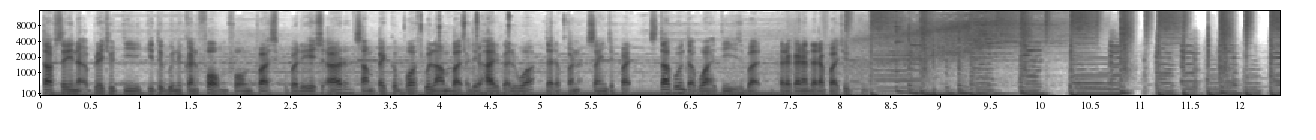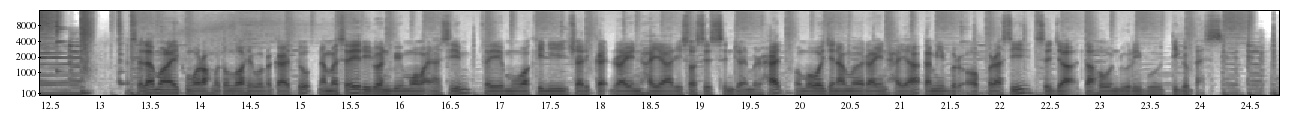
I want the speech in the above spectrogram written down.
staff saya nak apply cuti, kita gunakan form. Form pass kepada HR, sampai ke bos pun lambat. Ada hal kat luar, tak dapat nak sign cepat. Staff pun tak puas hati sebab kadang-kadang tak dapat cuti. Assalamualaikum warahmatullahi wabarakatuh. Nama saya Ridwan bin Muhammad Hasim. Saya mewakili syarikat Ryan Haya Resources Sendirian Berhad. Membawa jenama Ryan Haya, kami beroperasi sejak tahun 2013.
